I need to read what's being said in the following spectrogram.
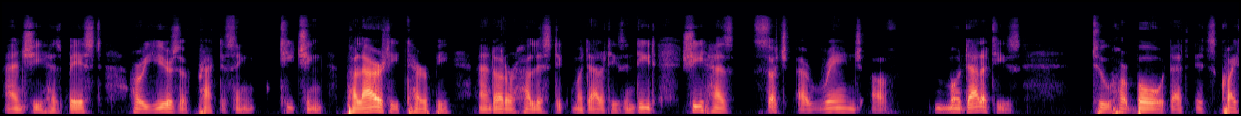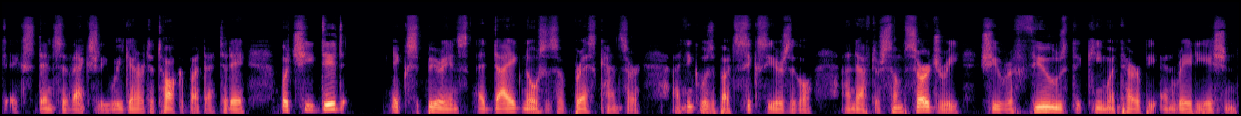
And she has based her years of practicing teaching polarity therapy and other holistic modalities. Indeed, she has such a range of modalities to her bow that it's quite extensive actually. We'll get her to talk about that today. But she did experience a diagnosis of breast cancer. I think it was about six years ago. And after some surgery, she refused the chemotherapy and radiation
